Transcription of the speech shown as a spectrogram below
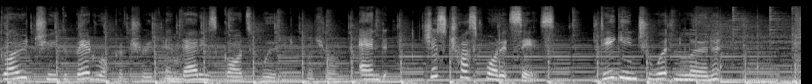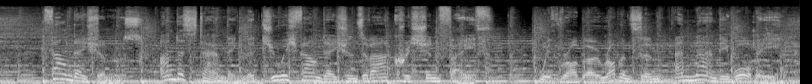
go to the bedrock of truth, and hmm. that is God's Word. That's right. And just trust what it says. Dig into it and learn it. Foundations. Understanding the Jewish foundations of our Christian faith. With Robbo Robinson and Mandy Warby.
